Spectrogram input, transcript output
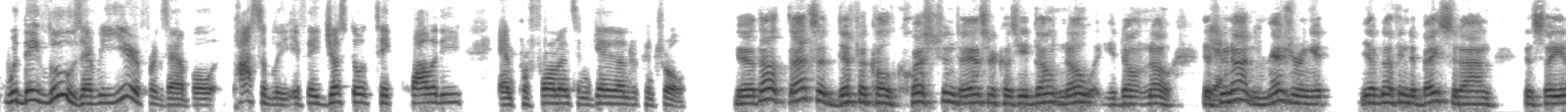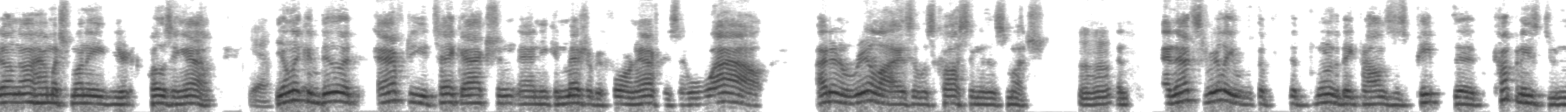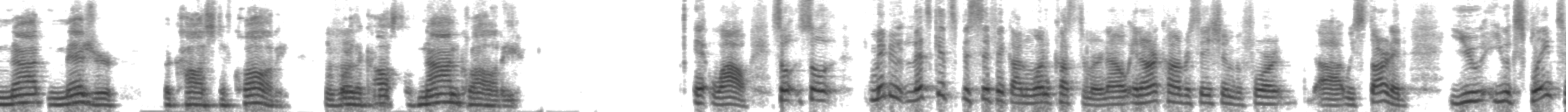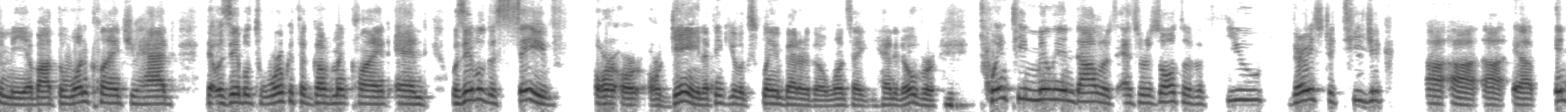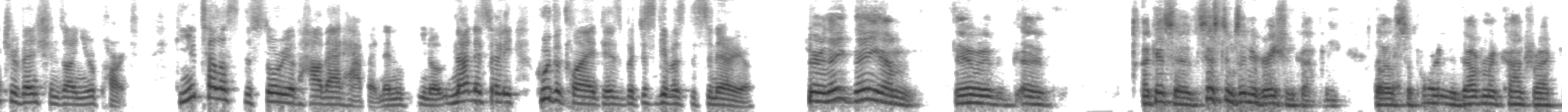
would they lose every year, for example, possibly if they just don't take quality and performance and get it under control? Yeah, that, that's a difficult question to answer because you don't know what you don't know. If yeah. you're not measuring it, you have nothing to base it on, and so you don't know how much money you're hosing out. Yeah. You only can do it after you take action and you can measure before and after and say, wow, I didn't realize it was costing me this much. Mm-hmm. And, and that's really the, the, one of the big problems is people, the companies do not measure the cost of quality mm-hmm. or the cost of non-quality. It, wow. So, so maybe let's get specific on one customer now in our conversation before uh, we started you you explained to me about the one client you had that was able to work with a government client and was able to save or, or, or gain, I think you'll explain better though once I hand it over, mm-hmm. $20 million as a result of a few very strategic uh, uh, uh, uh, interventions on your part. Can you tell us the story of how that happened? And, you know, not necessarily who the client is, but just give us the scenario. Sure. They, they, um, they were, uh, I guess, a systems integration company okay. supporting the government contract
